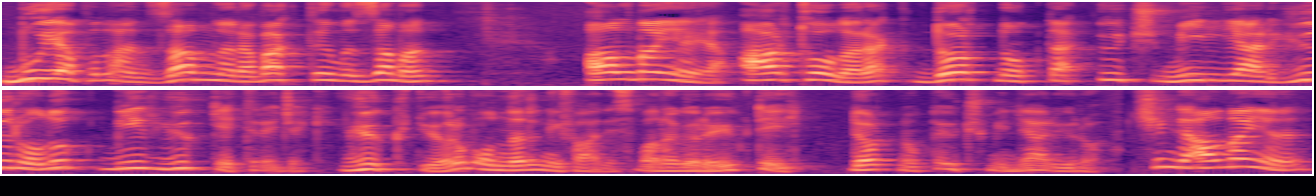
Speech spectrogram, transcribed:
Bu yapılan zamlara baktığımız zaman Almanya'ya artı olarak 4.3 milyar euroluk bir yük getirecek. Yük diyorum onların ifadesi bana göre yük değil. 4.3 milyar euro. Şimdi Almanya'nın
